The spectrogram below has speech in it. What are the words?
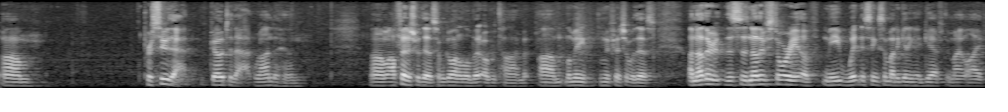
Um, pursue that, go to that, run to Him. Um, I'll finish with this. I'm going a little bit over time, but um, let me let me finish it with this. Another, this is another story of me witnessing somebody getting a gift in my life,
